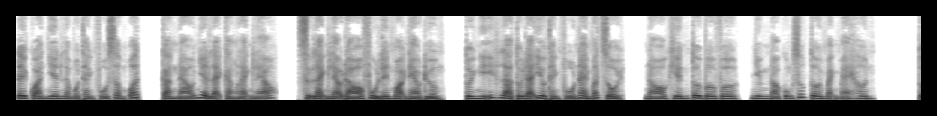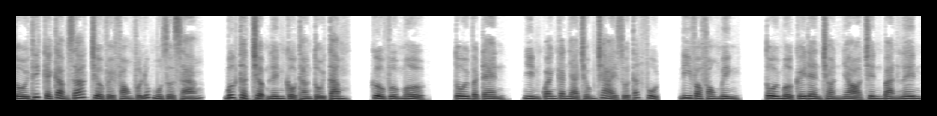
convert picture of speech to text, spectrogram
Đây quả nhiên là một thành phố sầm uất, càng náo nhiệt lại càng lạnh lẽo. Sự lạnh lẽo đó phủ lên mọi nẻo đường. Tôi nghĩ là tôi đã yêu thành phố này mất rồi. Nó khiến tôi bơ vơ, nhưng nó cũng giúp tôi mạnh mẽ hơn. Tôi thích cái cảm giác trở về phòng vào lúc một giờ sáng. Bước thật chậm lên cầu thang tối tăm. Cửa vừa mở. Tôi bật đèn, nhìn quanh căn nhà trống trải rồi tắt phụt. Đi vào phòng mình, tôi mở cây đèn tròn nhỏ trên bàn lên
